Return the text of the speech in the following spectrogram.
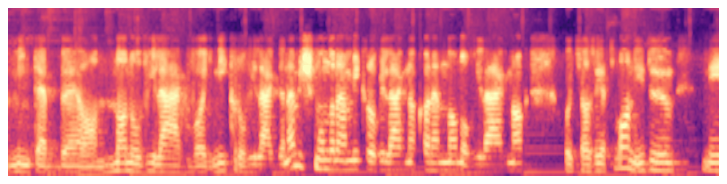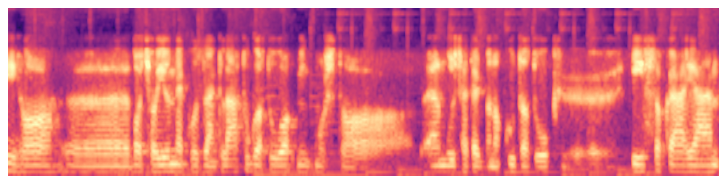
mint ebbe a nanovilág vagy mikrovilág, de nem is mondanám mikrovilágnak, hanem nanovilágnak, hogyha azért van időm, néha, vagy ha jönnek hozzánk látogatóak, mint most a elmúlt hetekben a kutatók éjszakáján,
